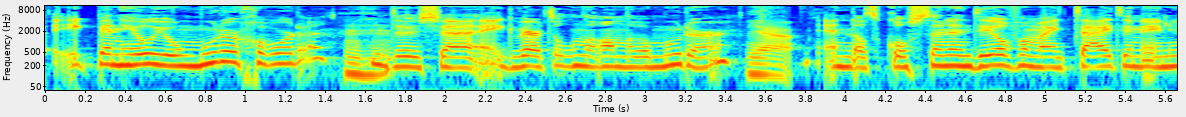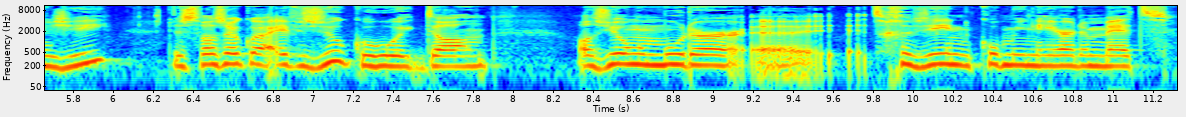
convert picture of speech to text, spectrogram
ik ben heel jong moeder geworden. Mhm. Mm -hmm. Dus uh, ik werd onder andere moeder. Ja. En dat kostte een deel van mijn tijd en energie. Dus het was ook wel even zoeken hoe ik dan als jonge moeder uh, het gezin combineerde met...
